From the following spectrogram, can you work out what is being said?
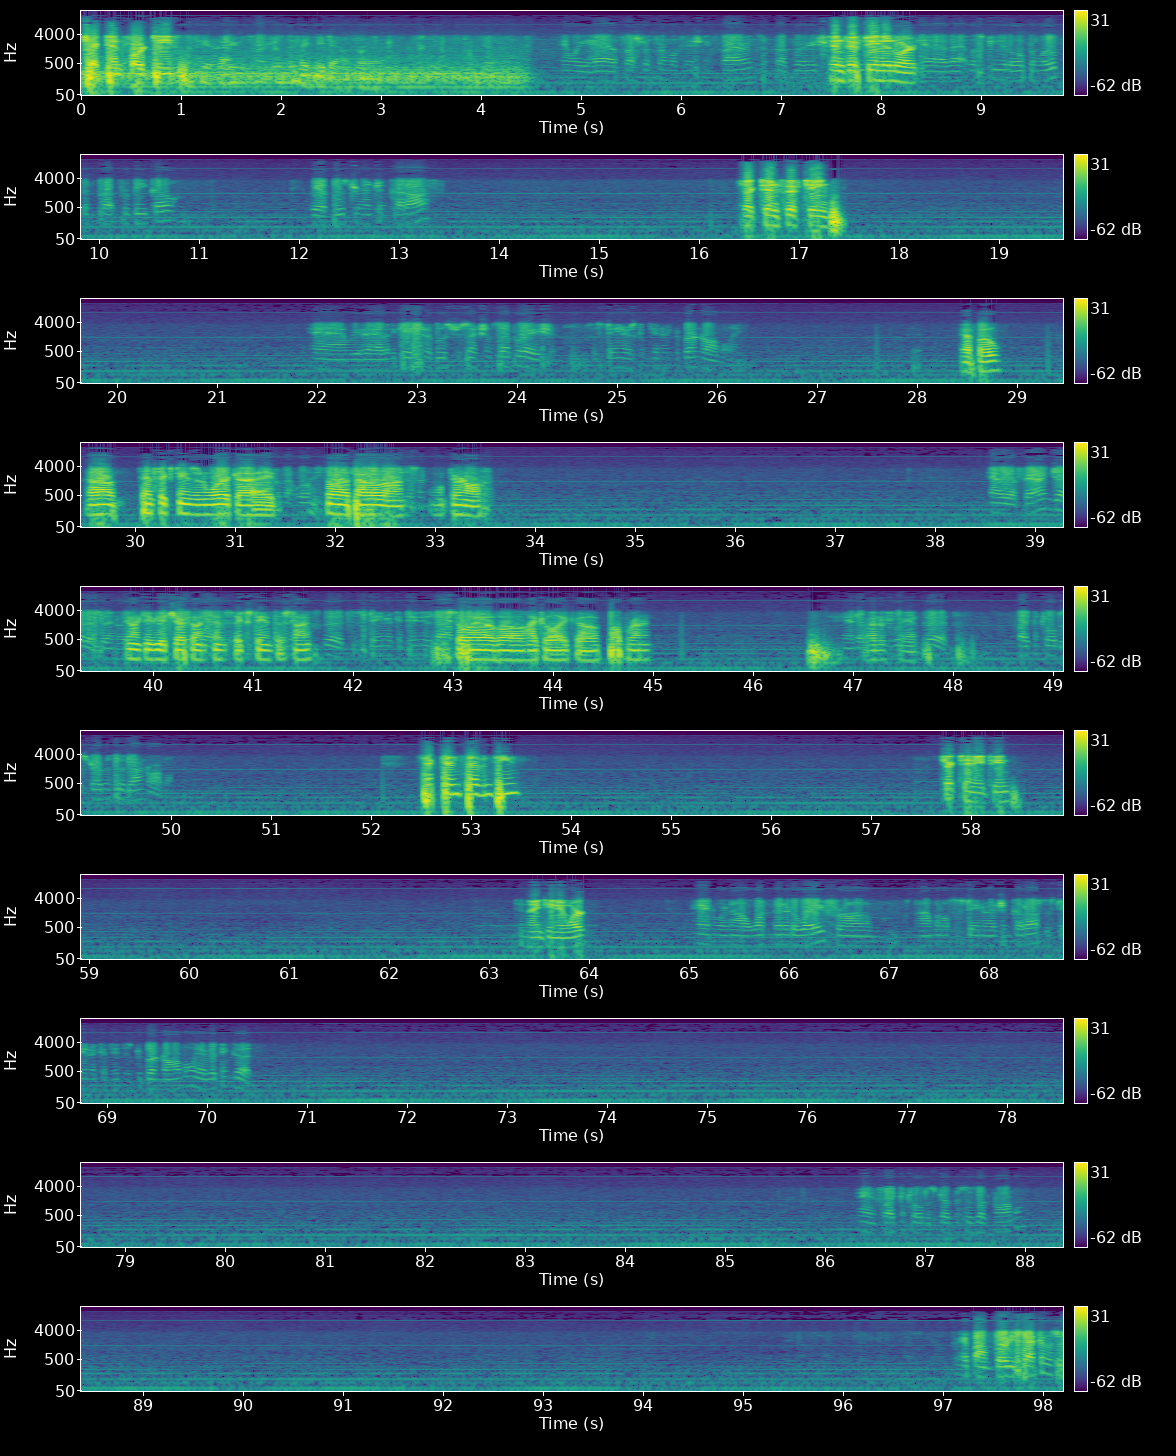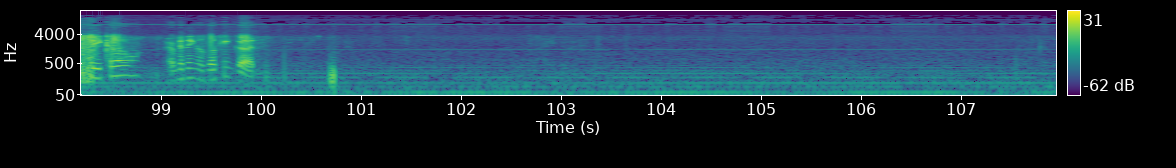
Check 1014. Take me down for a minute. And we have thruster thermal conditioning firings in preparation. 10-15 in work. We have Atlas P to open loop and prep for BECO. We have booster engine cut off. Check 1015. And we have indication of booster section separation. Sustainer is continuing to burn normally. FO? Uh, 1016's in work. I I still have power on. Won't turn off. And we have fairing jettison. We Can I have give you a check on 1016 at this time? looks good. Sustainer continues to I still operate. have uh, hydraulic uh, pump running. And everything's Understand. good. Flight control disturbances are normal. Check 1017. 1018. 1019 in work. And we're now one minute away from nominal sustainer engine cutoff. Sustainer continues to burn normally. Everything good. flight control disturbances look normal? Bring up on 30 seconds to Seco. Everything is looking good.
